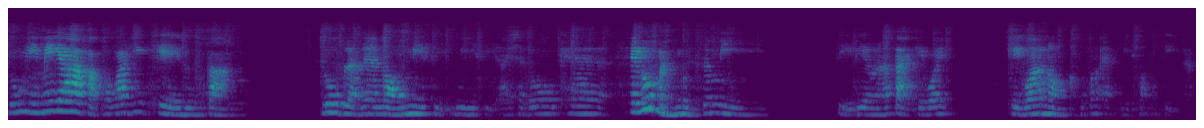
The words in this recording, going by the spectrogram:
ลูกนี้ไม่ยากค่ะ เพราะว่าที่เกดูตาม รูปแล้วเนี่ยน้องมีสีมีสีอายแชโดว์แค่ ในรูปเหมือนเหมือนจะมีสีเดียวนะ แต่เกว่าเกว่าน้องเขาก็แอบมีสองสีนะ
